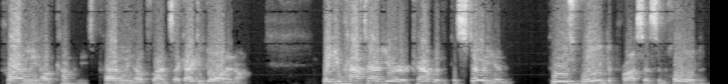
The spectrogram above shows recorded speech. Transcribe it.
privately held companies, privately held funds. Like I could go on and on. But you have to have your account with a custodian who's willing to process and hold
